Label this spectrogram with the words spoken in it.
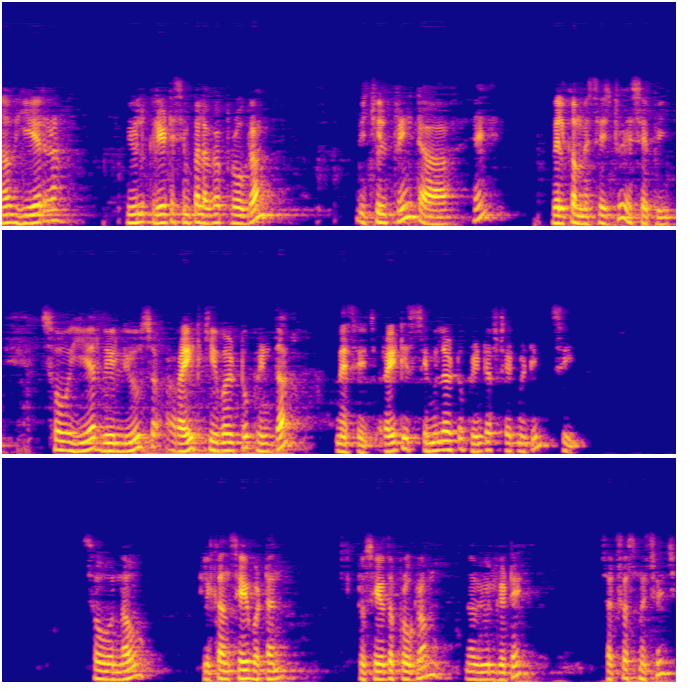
Now here we will create a simple ABAP program which will print uh, a welcome message to SAP so here we will use write keyword to print the message. Write is similar to printf statement in C. So now click on save button to save the program. Now we will get a success message.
